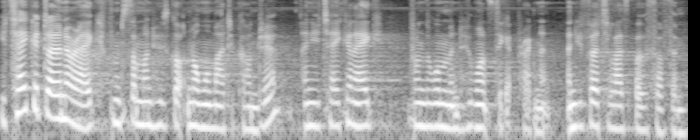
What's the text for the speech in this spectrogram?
You take a donor egg from someone who's got normal mitochondria, and you take an egg from the woman who wants to get pregnant, and you fertilize both of them.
